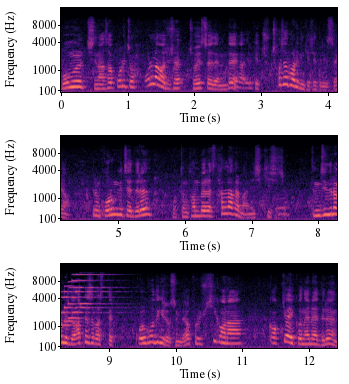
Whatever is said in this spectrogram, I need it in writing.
몸을 지나서 꼬리 좀 올라가 주셔, 줘 있어야 되는데 이렇게 축 처져 버리는 개체들이 있어요. 그럼 그런 개체들은 보통 선별해서 탈락을 많이 시키시죠. 등지느러미도 앞에서 봤을 때 올고등이 좋습니다. 옆으로 휘거나 꺾여 있거나 이런 애들은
